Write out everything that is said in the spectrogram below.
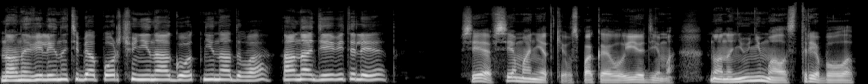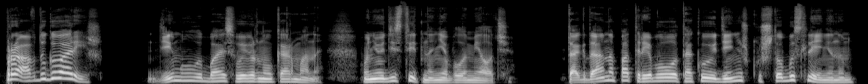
Но навели на тебя порчу не на год, не на два, а на девять лет». «Все, все монетки», — успокаивал ее Дима. Но она не унималась, требовала. «Правду говоришь?» Дима, улыбаясь, вывернул карманы. У него действительно не было мелочи. Тогда она потребовала такую денежку, чтобы с Лениным.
